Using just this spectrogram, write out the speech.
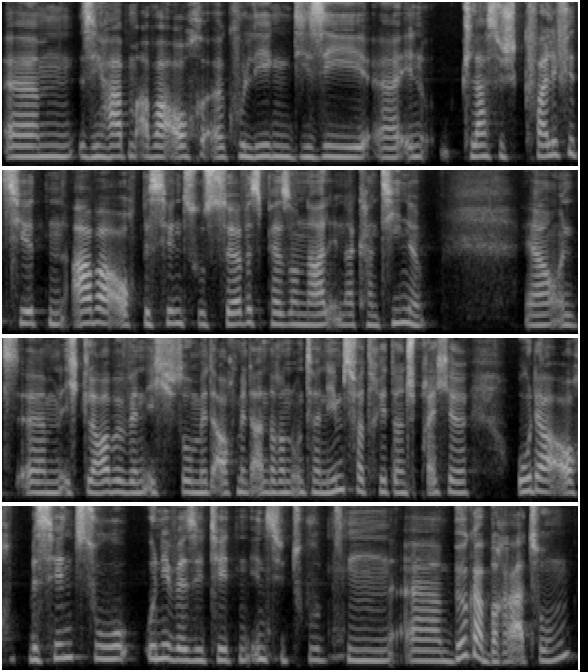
Ähm, Sie haben aber auch äh, Kollegen, die Sie äh, in klassisch qualifizierten, aber auch bis hin zu Servicepersonal in der Kantine. Ja, und ähm, ich glaube, wenn ich so mit, auch mit anderen Unternehmensvertretern spreche oder auch bis hin zu Universitäten, Instituten, äh, Bürgerberatungen,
